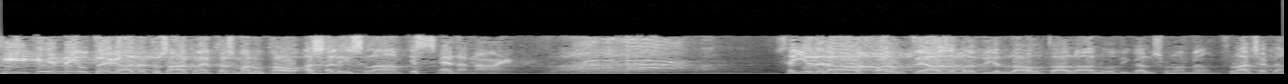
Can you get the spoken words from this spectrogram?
ٹھیک ہے، نہیں اترے گا تو تسا آخنا خسما کھاؤ، اصل اسلام اس شہ کا نام ہے۔ سیدنا فاروق اعظم رضی اللہ تعالی عنہ دی گل سنانا، سنا چڈا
